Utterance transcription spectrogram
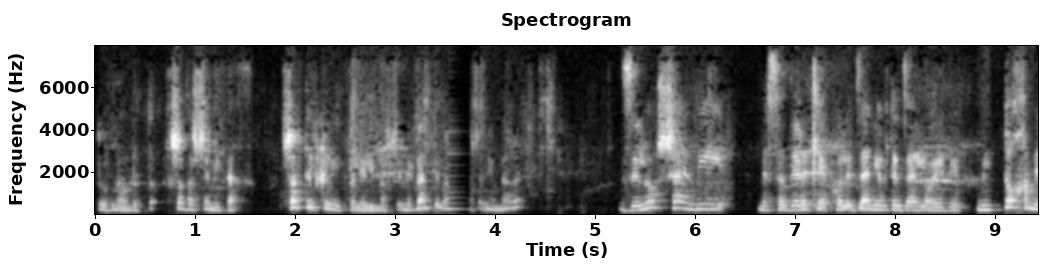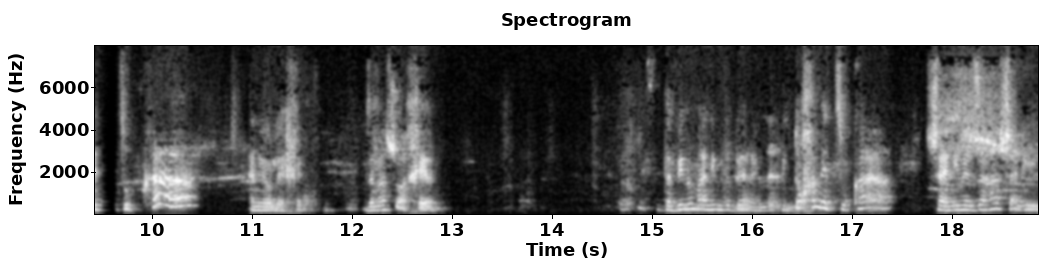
טוב מאוד, עכשיו השם איתך. עכשיו תלכי להתפלל עם השם. הבנתם מה שאני אומרת? זה לא שאני מסדרת לי הכל את זה, אני אוהבת את זה, אני לא אוהבת. מתוך המצוקה אני הולכת. זה משהו אחר. תבינו מה אני מדברת. מתוך המצוקה שאני מזהה שאני,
